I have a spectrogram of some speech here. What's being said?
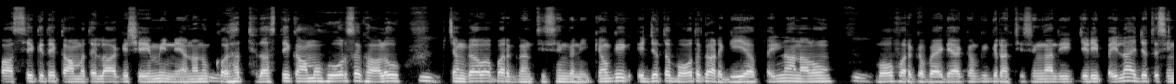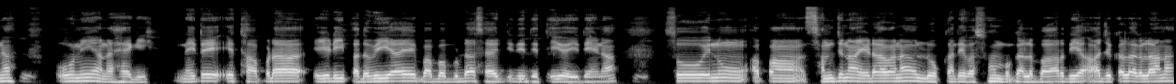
ਪਾਸੇ ਕਿਤੇ ਕੰਮ ਤੇ ਲਾ ਕੇ 6 ਮਹੀਨੇ ਉਹਨਾਂ ਨੂੰ ਕੋਈ ਹੱਥ ਦਸਤੇ ਕੰਮ ਹੋਰ ਸਿਖਾ ਲਓ। ਚੰਗਾ ਵਾ ਪਰ ਗ੍ਰੰਥੀ ਸਿੰਘ ਨਹੀਂ ਕਿਉਂਕਿ ਇੱਜ਼ਤ ਬਹੁਤ ਘਟ ਗਈ ਆ। ਪਹਿਲਾਂ ਨਾਲੋਂ ਬਹੁਤ ਫ਼ਰਕ ਪੈ ਗਿਆ ਕਿਉਂਕਿ ਗ੍ਰੰਥੀ ਸਿੰਘਾਂ ਦੀ ਜਿਹੜੀ ਪਹਿਲਾਂ ਇੱਜ਼ਤ ਸੀ ਨਾ। ਉਹ ਨਹੀਂ ਹਨ ਹੈਗੀ। ਨਹੀਂ ਤੇ ਇਹ ਥਾਪੜਾ ਜਿਹੜੀ ਪਦਵੀ ਆ ਇਹ ਬਾਬਾ ਬੁੱਢਾ ਸਾਹਿਬ ਜੀ ਦੀ ਦਿੱਤੀ ਹੋਈ ਦੇਣਾ ਸੋ ਇਹਨੂੰ ਆਪਾਂ ਸਮਝਣਾ ਜਿਹੜਾ ਵਾ ਨਾ ਲੋਕਾਂ ਦੇ ਵਸੋਂ ਗੱਲ ਬਾਹਰ ਦੀ ਆ। ਅੱਜ ਕੱਲ ਅਗਲਾ ਨਾ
